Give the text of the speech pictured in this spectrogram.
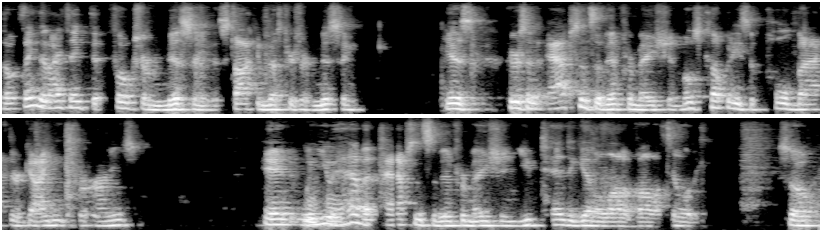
the thing that I think that folks are missing, that stock investors are missing, is there's an absence of information. Most companies have pulled back their guidance for earnings. And when you mm-hmm. have an absence of information, you tend to get a lot of volatility. So,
